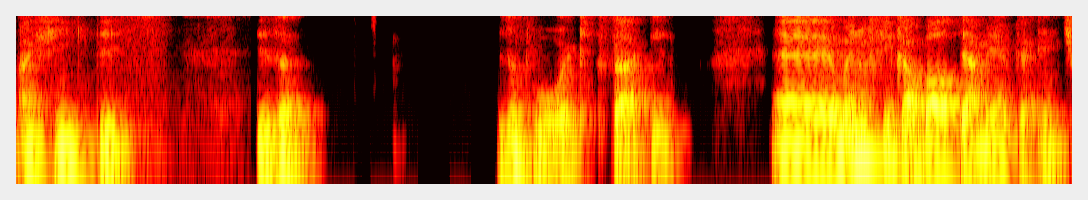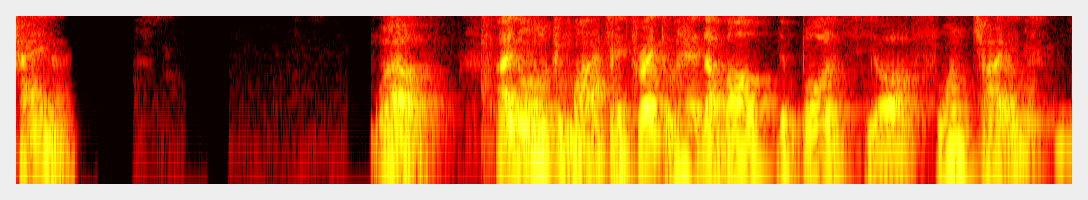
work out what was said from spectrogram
I think this isn't doesn't work exactly. Uh, when we think about the America and China, well, I don't know too much. I try to read about the policy of one child, mm-hmm.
